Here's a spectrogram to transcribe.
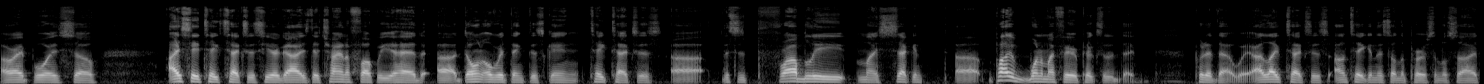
All right, boys. So I say take Texas here, guys. They're trying to fuck with your head. Uh, don't overthink this game. Take Texas. Uh, this is probably my second, uh, probably one of my favorite picks of the day. Put it that way. I like Texas. I'm taking this on the personal side.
